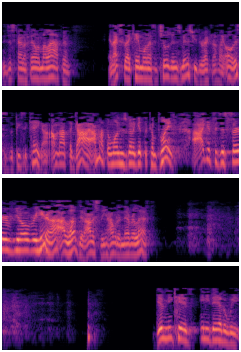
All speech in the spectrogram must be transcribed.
it just kind of fell in my lap. And, and actually I came on as a children's ministry director. I was like, oh, this is the piece of cake. I, I'm not the guy. I'm not the one who's going to get the complaints. I get to just serve, you know, over here. And I, I loved it. Honestly, I would have never left. Give me kids any day of the week.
